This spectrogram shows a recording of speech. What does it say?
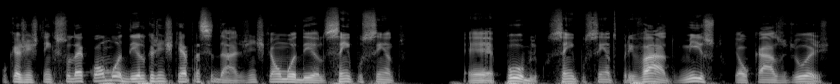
o que a gente tem que estudar é qual o modelo que a gente quer para a cidade. A gente quer um modelo 100% é, público, 100% privado, misto, que é o caso de hoje.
